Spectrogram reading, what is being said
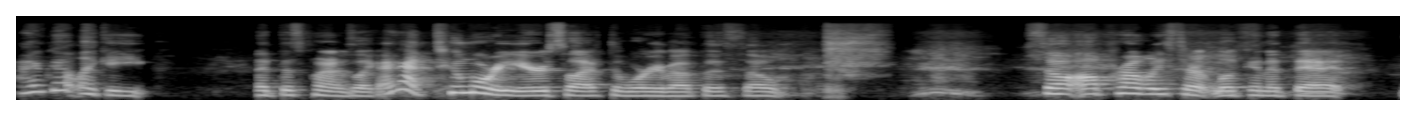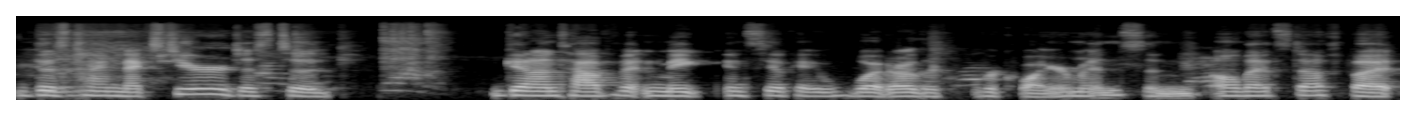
I've got like a at this point, I was like, I got two more years, so I have to worry about this. So so I'll probably start looking at that this time next year just to get on top of it and make and see okay, what are the requirements and all that stuff. But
